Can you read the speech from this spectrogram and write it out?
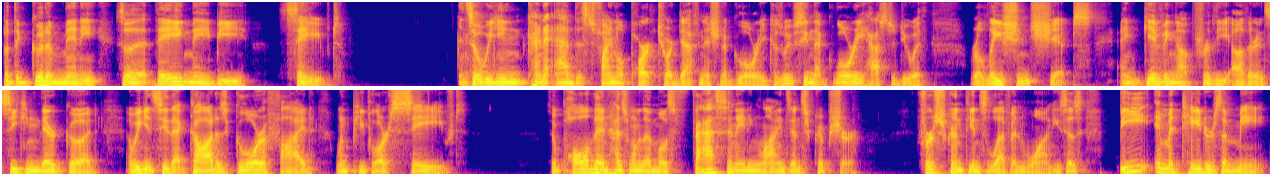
but the good of many, so that they may be saved. And so we can kind of add this final part to our definition of glory, because we've seen that glory has to do with relationships and giving up for the other and seeking their good. And we can see that God is glorified when people are saved. So Paul then has one of the most fascinating lines in scripture. 1 Corinthians 11, 1. He says, Be imitators of me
